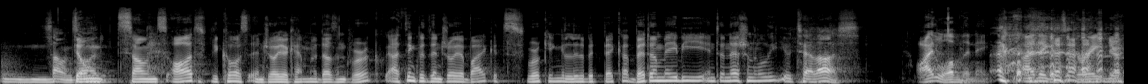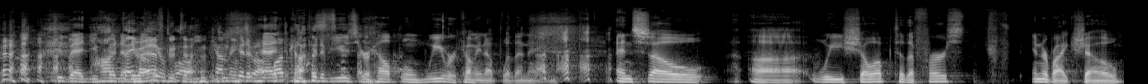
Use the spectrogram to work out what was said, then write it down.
Sounds don't odd. sounds odd because Enjoy a Camera doesn't work. I think with Enjoy a Bike, it's working a little bit better, better maybe internationally. You tell us. I love the name. I think it's a great. name. Too bad you couldn't Thank have. you to for tell- we could have our had. We could have used your help when we were coming up with a name. And so uh, we show up to the first Interbike show,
